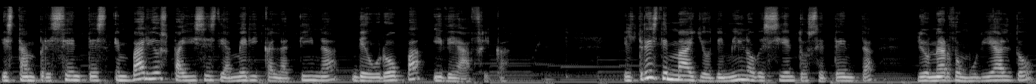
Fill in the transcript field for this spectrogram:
Están presentes en varios países de América Latina, de Europa y de África. El 3 de mayo de 1970, Leonardo Murialdo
